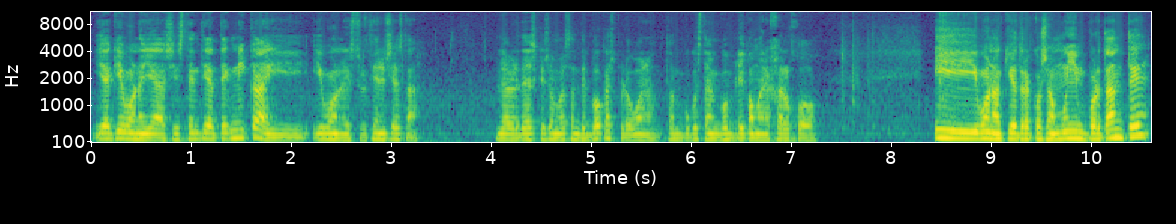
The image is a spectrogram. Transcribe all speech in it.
Y aquí, bueno, ya asistencia técnica y, y bueno, instrucciones ya está. La verdad es que son bastante pocas, pero bueno, tampoco es tan complicado manejar el juego. Y bueno, aquí otra cosa muy importante,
